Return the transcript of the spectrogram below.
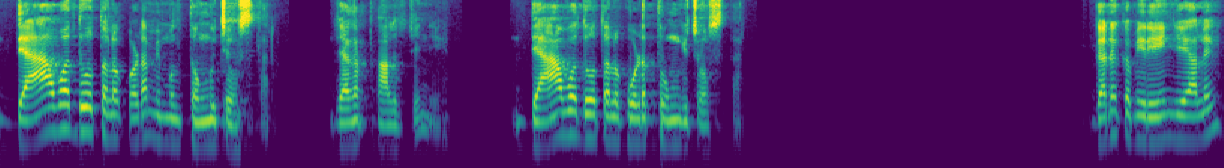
దేవదూతలు కూడా మిమ్మల్ని తొంగి చూస్తారు. జాగ్రత్తగా ఆలోచన చేయండి. దేవదూతలు కూడా తొంగి చూస్తారు. గనుక మీరు ఏం చేయాలి?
